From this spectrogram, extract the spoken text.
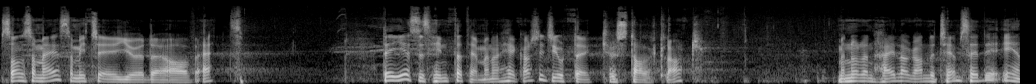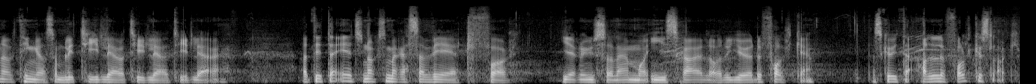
Sånn som meg, som ikke er jøde av ett. Det Jesus hinter til, men han har kanskje ikke gjort det krystallklart. Men når Den hellige ande kommer, så er det en av tingene som blir tydeligere og tydeligere. og tydeligere. At dette er ikke noe som er reservert for Jerusalem og Israel og det jødefolket. Det skal ut til alle folkeslag.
